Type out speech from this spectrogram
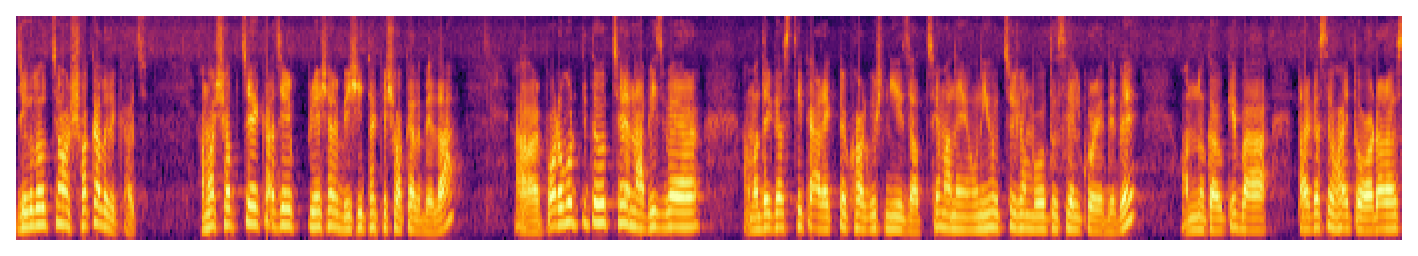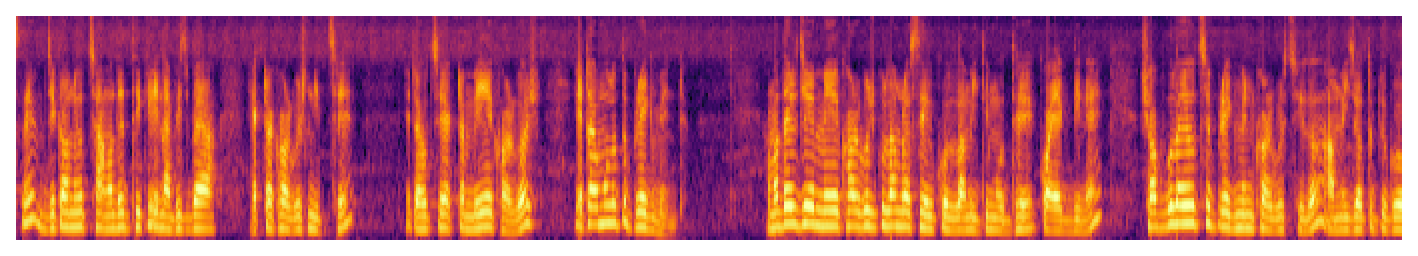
যেগুলো হচ্ছে আমার সকালের কাজ। আমার সবচেয়ে কাজের প্রেশার বেশি থাকে সকালবেলা। আর পরবর্তীতে হচ্ছে নাফিস ভাইয়া আমাদের কাছ থেকে আরেকটা খরগোশ নিয়ে যাচ্ছে মানে উনি হচ্ছে সম্ভবত সেল করে দেবে অন্য কাউকে বা তার কাছে হয়তো অর্ডার আছে। যে কারণে হচ্ছে আমাদের থেকে নাফিস ভাইয়া একটা খরগোশ নিচ্ছে। এটা হচ্ছে একটা মেয়ে খরগোশ। এটা মূলত প্রেগনেন্ট আমাদের যে মেয়ে খরগোশগুলো আমরা সেল করলাম ইতিমধ্যে কয়েকদিনে, সবগুলাই হচ্ছে প্রেগনেন্ট খরগোশ ছিল, আমি যতটুকু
